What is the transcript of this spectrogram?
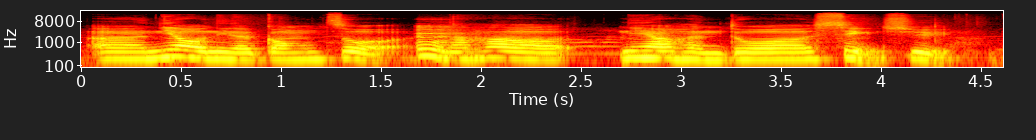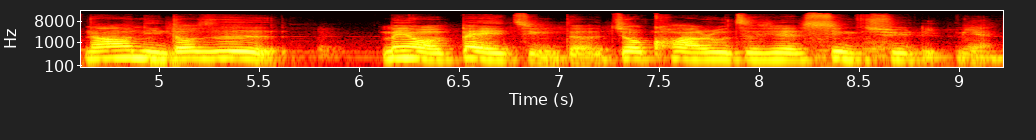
呃，你有你的工作，然后你有很多兴趣，然后你都是没有背景的，就跨入这些兴趣里面。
